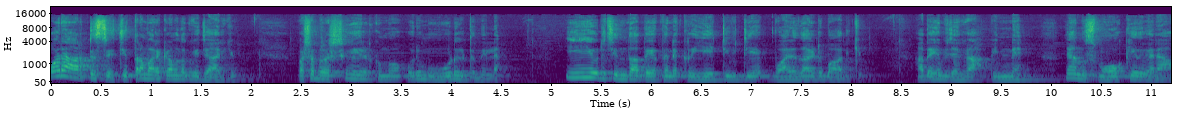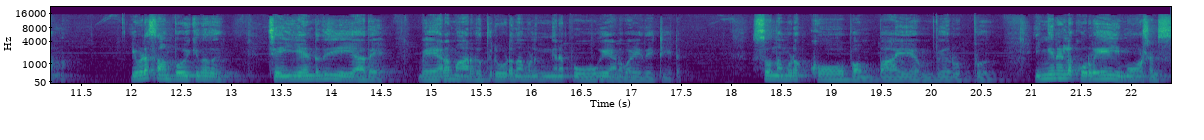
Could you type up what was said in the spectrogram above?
ഒരു ആർട്ടിസ്റ്റ് ചിത്രം വരയ്ക്കണമെന്നൊക്കെ വിചാരിക്കും. പക്ഷേ ബ്രഷ് കയ്യിലെടുക്കുമ്പോൾ ഒരു മൂഡ് കിട്ടുന്നില്ല. ഈ ഒരു ചിന്ത അദ്ദേഹത്തിന്റെ ക്രിയേറ്റിവിറ്റിയെ വലുതായിട്ട് ബാധിക്കും. അദ്ദേഹം വിചാരിക്കുക പിന്നെ ഞാൻ ഒന്ന് സ്മോക്ക് ചെയ്ത് വരാമെന്ന്. ഇവിടെ സംഭവിക്കുന്നത് ചെയ്യേണ്ടത് ചെയ്യാതെ വേറെ മാർഗത്തിലൂടെ നമ്മളിങ്ങനെ പോവുകയാണ് വഴിതെറ്റിയിട്ട് സോ നമ്മുടെ കോപം ഭയം വെറുപ്പ് ഇങ്ങനെയുള്ള കുറേ ഇമോഷൻസ്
